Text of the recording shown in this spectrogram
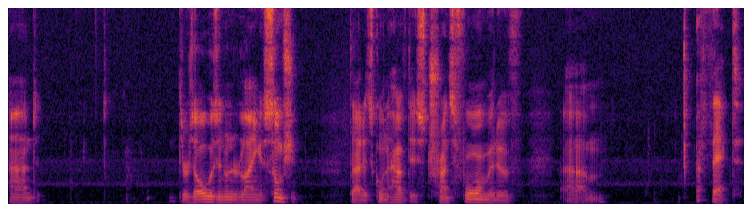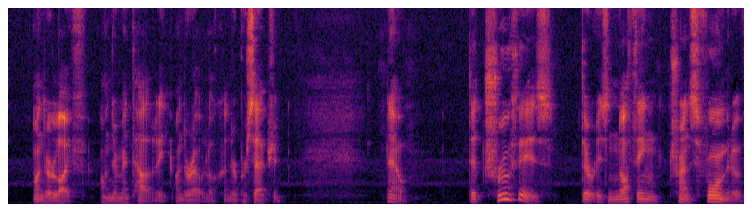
And there's always an underlying assumption that it's going to have this transformative um, effect on their life, on their mentality, on their outlook, on their perception. Now, the truth is, there is nothing transformative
